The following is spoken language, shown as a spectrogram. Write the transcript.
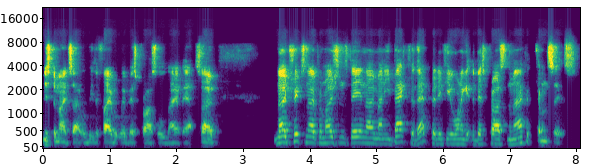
Mr. Mozart will be the favourite. We're best price all day about. So no tricks, no promotions there, no money back for that. But if you want to get the best price in the market, come and see us.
